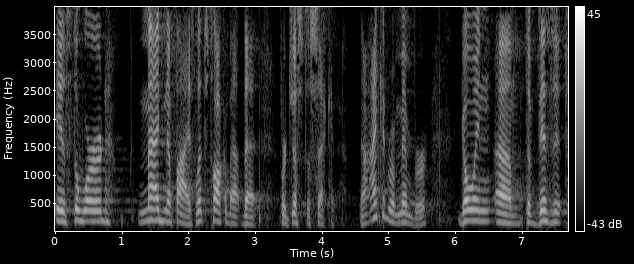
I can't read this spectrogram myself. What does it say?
is the word magnifies. Let's talk about that for just a second. Now, I can remember going um, to visit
